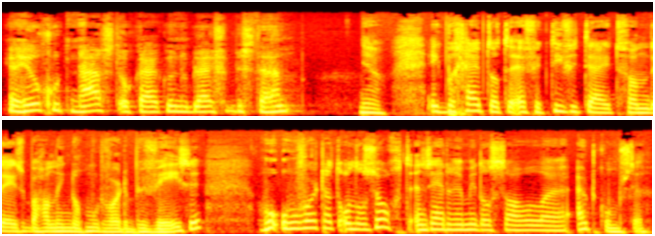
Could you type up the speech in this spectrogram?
ja, heel goed naast elkaar kunnen blijven bestaan. Ja, ik begrijp dat de effectiviteit van deze behandeling nog moet worden bewezen. Hoe, hoe wordt dat onderzocht en zijn er inmiddels al uh, uitkomsten?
